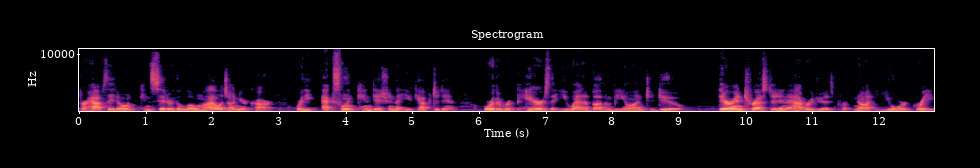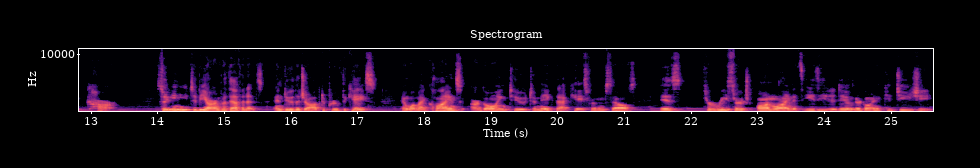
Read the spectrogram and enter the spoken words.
Perhaps they don't consider the low mileage on your car, or the excellent condition that you kept it in, or the repairs that you went above and beyond to do. They're interested in averages, not your great car. So you need to be armed with evidence and do the job to prove the case. And what my clients are going to to make that case for themselves is through research online. It's easy to do. They're going to Kijiji,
